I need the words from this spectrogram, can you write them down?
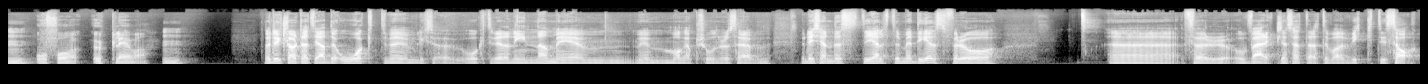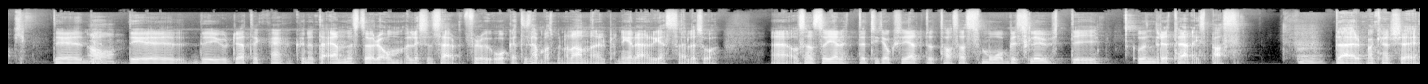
Mm. att få uppleva. Mm. Och det är klart att jag hade åkt, med, liksom, åkt redan innan med, med många personer och sådär. Men det kändes, det hjälpte mig dels för att, uh, för att verkligen sätta att det var en viktig sak. Det, ja. det, det, gjorde att jag kanske kunde ta ännu större om, eller så här, för att åka tillsammans med någon annan eller planera en resa eller så. Eh, och sen så hjälpte, tyckte jag också hjälpte att ta så små beslut i, under ett träningspass. Mm. Där man kanske,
